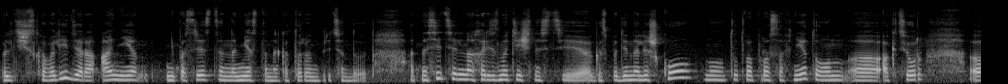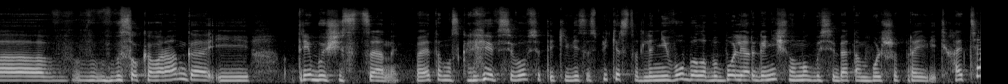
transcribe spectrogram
политического лидера, а не непосредственно место, на которое он претендует. Относительно харизматичности господина Лешко, ну, тут вопросов нет. Он а, актер в- высокого ранга и требующий сцены. Поэтому, скорее всего, все-таки вице-спикерство для него было бы более органично, он мог бы себя там больше проявить. Хотя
